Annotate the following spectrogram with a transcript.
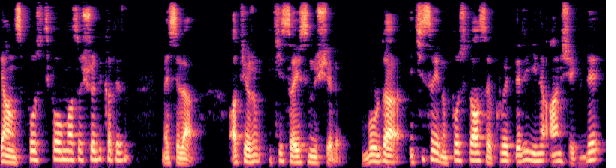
Yalnız pozitif olmazsa şuraya dikkat edin. Mesela atıyorum iki sayısını düşürelim. Burada iki sayının pozitif doğal sayı kuvvetleri yine aynı şekilde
